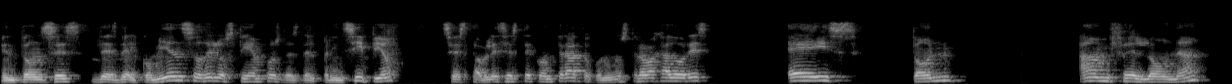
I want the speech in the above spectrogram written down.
Entonces, desde el comienzo de los tiempos, desde el principio, se establece este contrato con unos trabajadores, eis ton ampelona,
